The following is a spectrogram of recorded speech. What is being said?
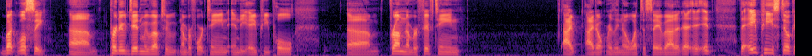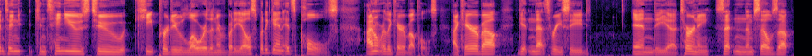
But we'll see. Um, Purdue did move up to number 14 in the AP poll um, from number 15. I, I don't really know what to say about it. It, it the AP still continue, continues to keep Purdue lower than everybody else, but again, it's polls. I don't really care about polls. I care about getting that three seed in the uh, tourney, setting themselves up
